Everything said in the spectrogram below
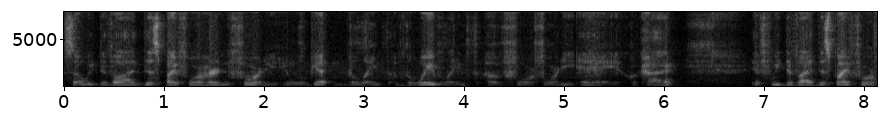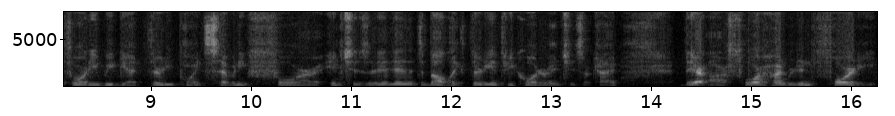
So we divide this by 440 and we'll get the length of the wavelength of 440A, okay? If we divide this by 440, we get 30.74 inches. It's about like 30 and 3 quarter inches, okay? There are 440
